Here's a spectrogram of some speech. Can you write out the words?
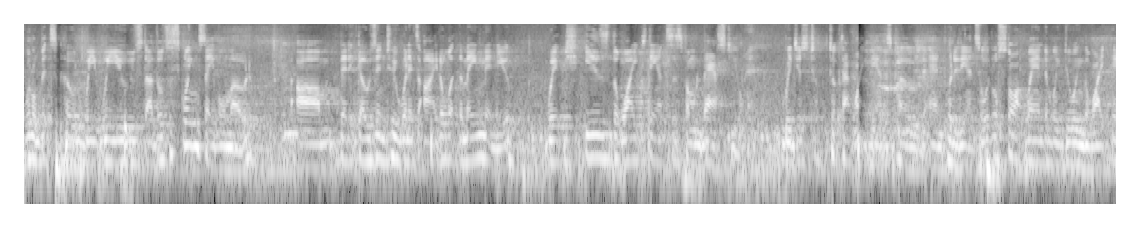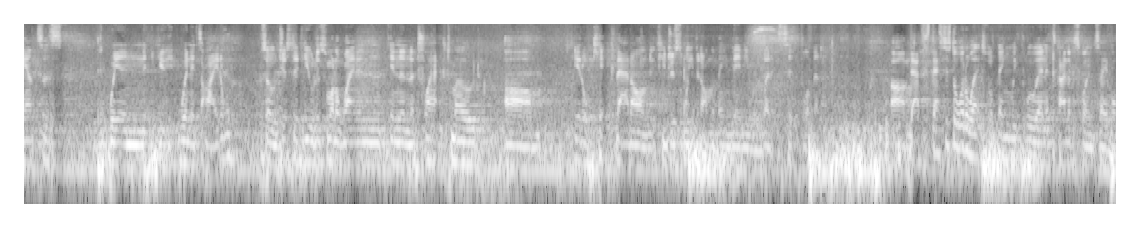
little bits of code we, we used. Uh, there's a screensaver mode um, that it goes into when it's idle at the main menu, which is the white dances from Bastion. We just took, took that white dance code and put it in. So it'll start randomly doing the white dances when, you, when it's idle. So just if you just want to land in, in an attract mode, um, it'll kick that on if you just leave it on the main menu and let it sit for a minute. Um, that's, that's just a little extra thing we threw in. It's kind of a screen saver.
